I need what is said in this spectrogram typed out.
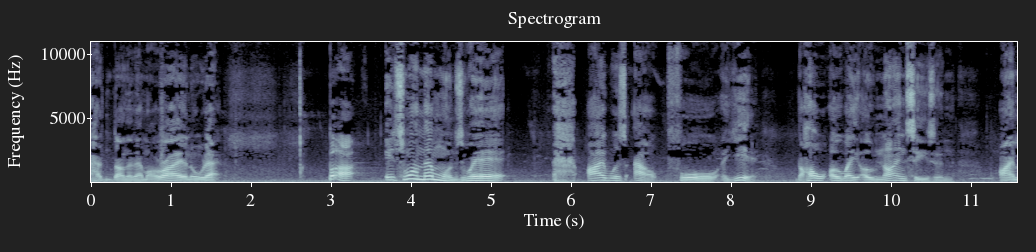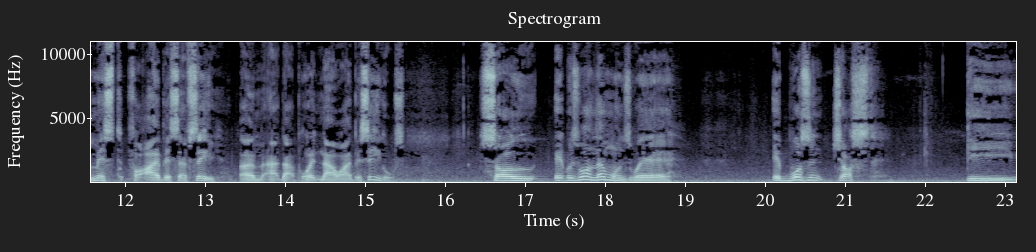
hadn't done an MRI and all that. But it's one of them ones where I was out for a year. The whole 08 09 season, I missed for Ibis FC um, at that point, now Ibis Eagles. So it was one of them ones where it wasn't just the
